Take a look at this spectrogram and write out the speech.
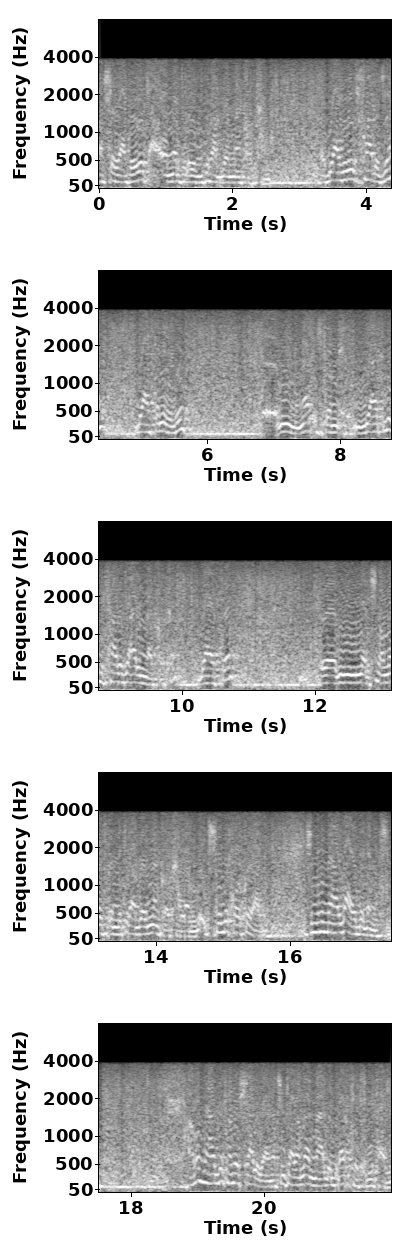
Başka bir yerde diyor ki "Aa, onlar bir evimizi Rablerinden korkarlar e, bir yerde diyor sadece bir ayette ne dedi? E, müminler işte bir ayette diyor ki sadece alimler korkar. Bir ayette e, müminler için onlar üstündeki Rablerinden korkarlar. Diyor ikisinde korku vardı şimdi bunu mealde ayırt edemezsin ama mealde sana işgal ederler çünkü adamlar mealde biraz tesiri tercih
